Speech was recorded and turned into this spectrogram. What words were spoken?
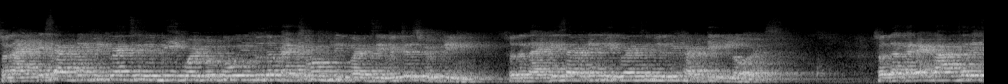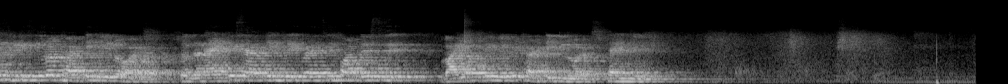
So Nyquist sampling frequency will be equal to 2 into the maximum frequency which is 15. So the Nyquist sampling frequency will be 30 kilohertz. So the correct answer is 3030 kilohertz. So the Nyquist sampling frequency for this y of t will be 30 kilohertz. Thank you.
